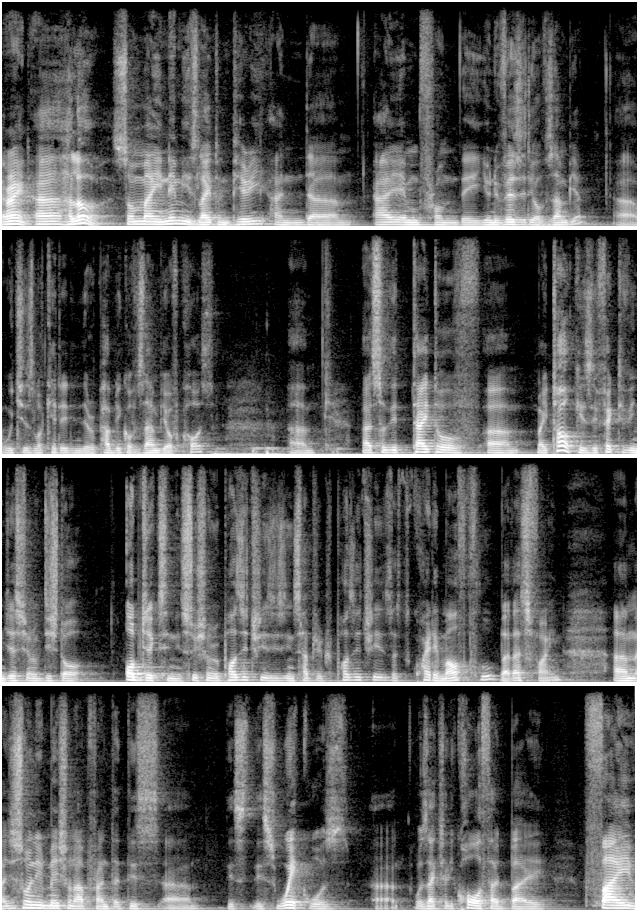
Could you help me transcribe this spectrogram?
All right. Uh, hello. So my name is Lighton Phiri, and um, I am from the University of Zambia, uh, which is located in the Republic of Zambia, of course. Um, uh, so the title of um, my talk is Effective Ingestion of Digital Objects in Institutional Repositories using Subject Repositories. That's quite a mouthful, but that's fine. Um, I just wanted to mention upfront that this, um, this, this work was, uh, was actually co-authored by five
